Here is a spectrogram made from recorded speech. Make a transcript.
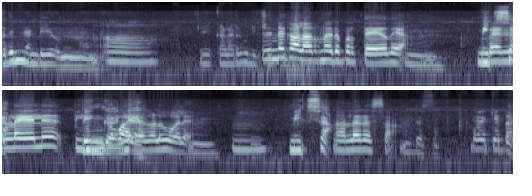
അതും രണ്ട് കളർ പിടിച്ചു. ഇതിന്റെ കളറിന് ഒരു പ്രത്യേകതയാ വെള്ളയിൽ പിങ്ക് വരകൾ പോലെ. മിക്സ. നല്ല രസാ. രസം. ഇത് വെക്കട്ടെ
